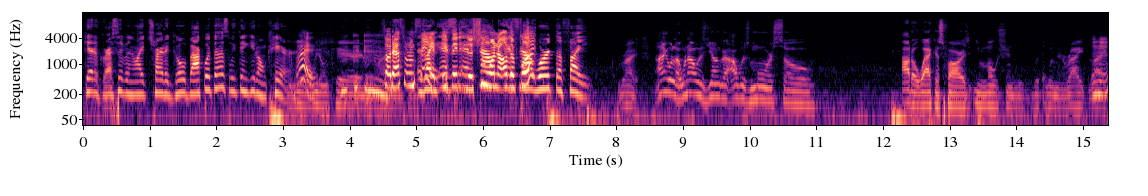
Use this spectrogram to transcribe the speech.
get aggressive and like try to go back with us, we think you don't care. Right. We don't care. and- So that's what I'm saying. like, Is it the shoe not- on the other it's not foot? worth the fight. Right. I ain't gonna lie. When I was younger, I was more so out of whack as far as emotionally with women. Right. Mm-hmm.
